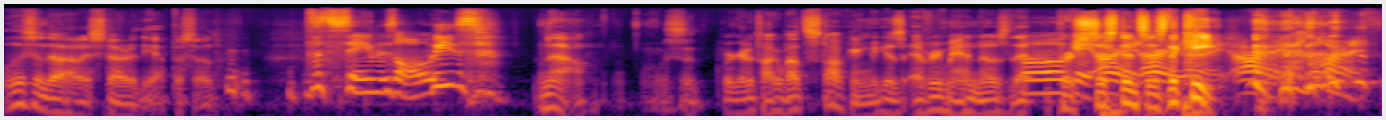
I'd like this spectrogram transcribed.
Listen to how I started the episode. The same as always. No, is- we're gonna talk about stalking because every man knows that Oh, okay, all right, persistence all is the key. All right, all right. All right.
